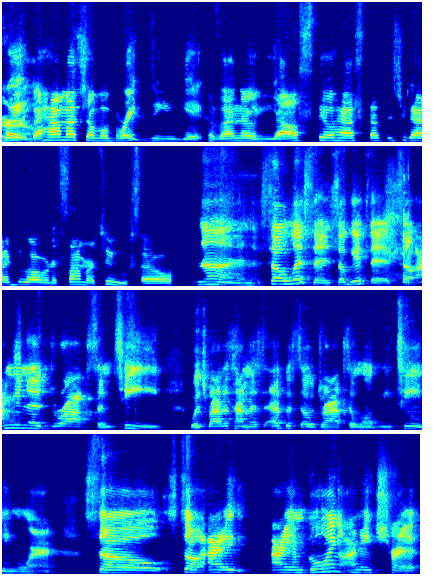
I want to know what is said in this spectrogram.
Girl. Wait, but how much of a break do you get? Because I know y'all still have stuff that you got to do over the summer too. So none. So listen. So get this. So I'm gonna drop some tea, which by the time this episode drops, it won't be tea anymore. So so I I am going on a trip.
